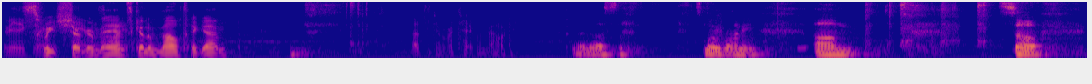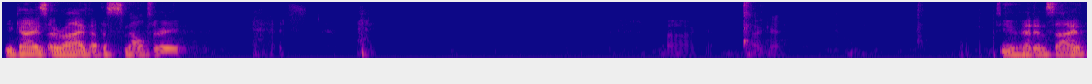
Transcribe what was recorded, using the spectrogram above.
It'd be the Sweet Sugar famous Man's gonna melt again. That's a different type of melody. I know it's, it's more runny. Um, so you guys arrived at the smeltery. It's. oh, okay. Okay. Do you head inside?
